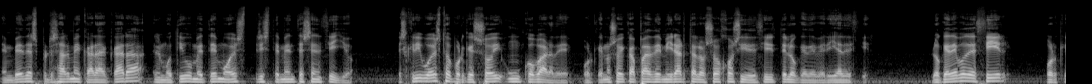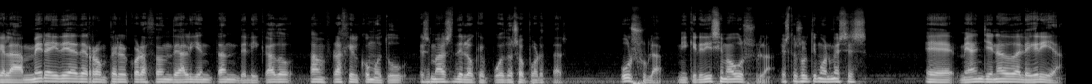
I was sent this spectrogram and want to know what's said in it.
En vez de expresarme cara a cara, el motivo me temo es tristemente sencillo. Escribo esto porque soy un cobarde, porque no soy capaz de mirarte a los ojos y decirte lo que debería decir. Lo que debo decir, porque la mera idea de romper el corazón de alguien tan delicado, tan frágil como tú, es más de lo que puedo soportar. Úrsula, mi queridísima Úrsula, estos últimos meses eh, me han llenado de alegría.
